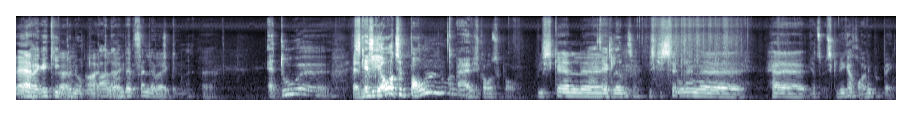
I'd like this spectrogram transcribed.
Ja, Ja, jeg kan ikke kigge ja, på nummeret, nej, bare det er lad ham, hvem fanden er laver spillene. Er du... Øh, Ja, skal vi skal- over til bowlen nu? eller? Ja, vi skal over til Borg. Vi skal, øh, Ja, det jeg glædet mig til. vi skal simpelthen øh, have, jeg, tror- skal vi ikke have Ronny på banen?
